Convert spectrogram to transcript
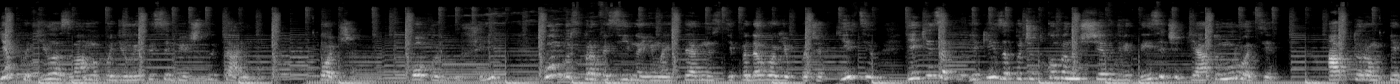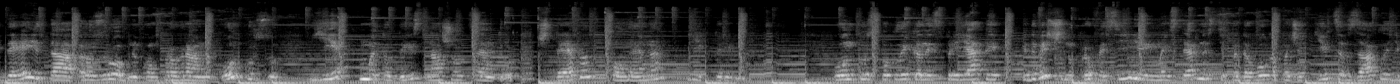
я б хотіла з вами поділитися більш детально. Отже, поклик душі конкурс професійної майстерності педагогів-початківців, який, який започатковано ще в 2005 році. Автором ідеї та розробником програми конкурсу є методист нашого центру Штефан Олена Вікторівна. Конкурс покликаний сприяти підвищенню професійної майстерності педагога-початківця в закладі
